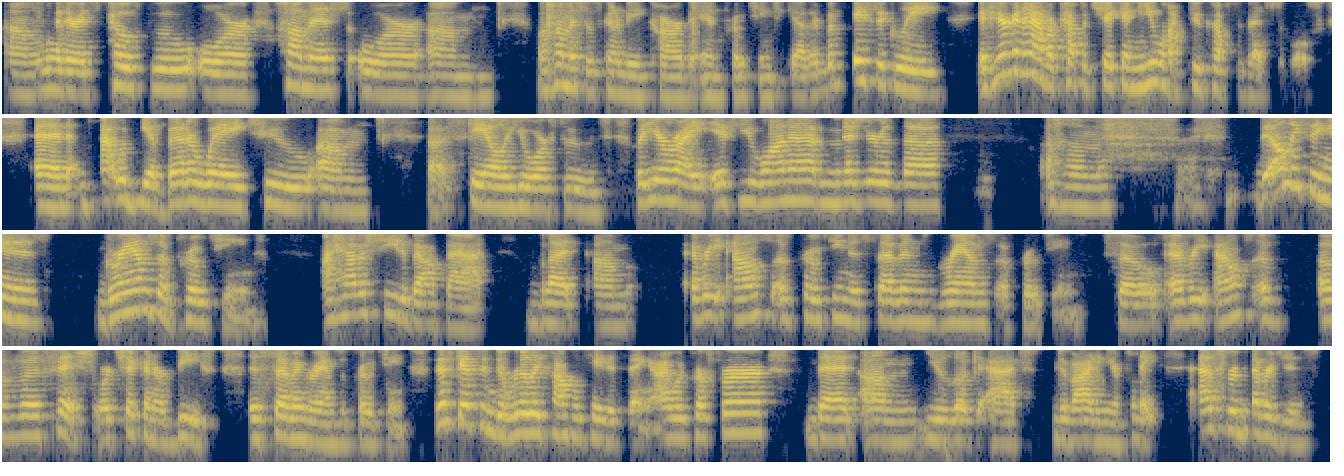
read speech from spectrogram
um, whether it's tofu or hummus or um, well, hummus is going to be carb and protein together. But basically, if you're going to have a cup of chicken, you want two cups of vegetables, and that would be a better way to um, uh, scale your foods. But you're right. If you want to measure the, um, the only thing is grams of protein. I have a sheet about that, but um, every ounce of protein is seven grams of protein. So every ounce of of a fish or chicken or beef is seven grams of protein. This gets into really complicated thing. I would prefer that um, you look at dividing your plate. As for beverages,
